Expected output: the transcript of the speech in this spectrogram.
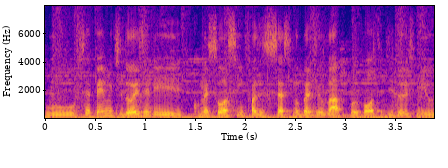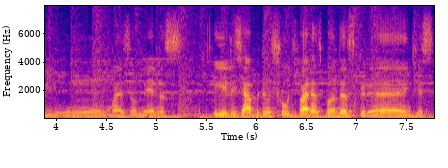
O CPM22 ele começou assim a fazer sucesso no Brasil lá por volta de 2001, mais ou menos. E eles já abriram show de várias bandas grandes,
